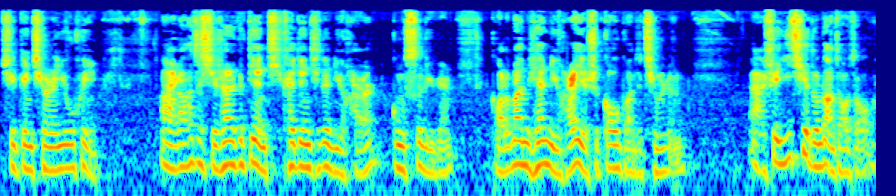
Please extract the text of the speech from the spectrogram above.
去跟情人幽会，啊，然后再写上一个电梯开电梯的女孩，公司里边搞了半天，女孩也是高管的情人，啊，是一切都乱糟糟。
